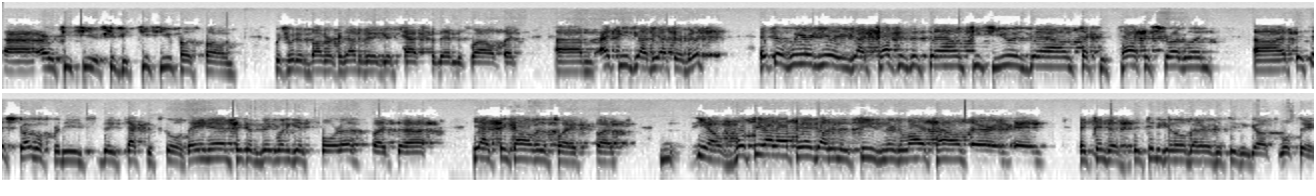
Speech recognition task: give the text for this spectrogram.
uh, or TCU, excuse me, TCU postponed, which would have bummer because that would have been a good test for them as well. But um, SU's got to be out there, but it's it's a weird year. You got Texas is down, TCU is down, Texas Tech is struggling. Uh, it's, a struggle for these these Texas schools. A&M picked up a big one against Florida, but uh, yeah, it's been all over the place. But you know, we'll see how that pans out into the season. There's a lot of talent there, and, and they tend to they tend to get a little better as the season goes. We'll see.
